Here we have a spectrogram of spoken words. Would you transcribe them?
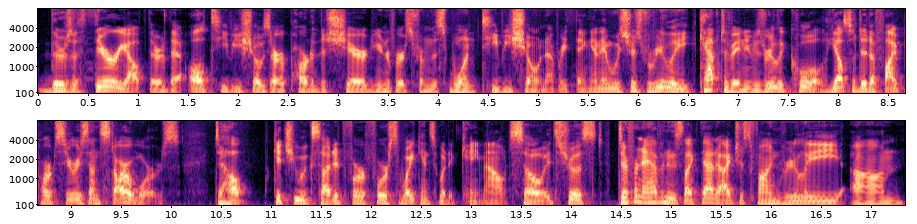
there's a theory out there that all TV shows are a part of the shared universe from this one TV show and everything. And it was just really captivating. It was really cool. He also did a five part series on Star Wars to help get you excited for Force Awakens when it came out. So it's just different avenues like that I just find really, um,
